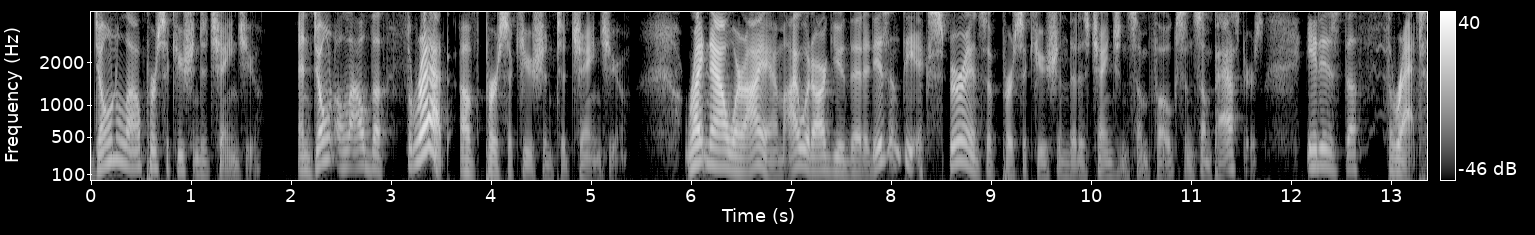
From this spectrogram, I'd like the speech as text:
Don't allow persecution to change you, and don't allow the threat of persecution to change you. Right now, where I am, I would argue that it isn't the experience of persecution that is changing some folks and some pastors, it is the threat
